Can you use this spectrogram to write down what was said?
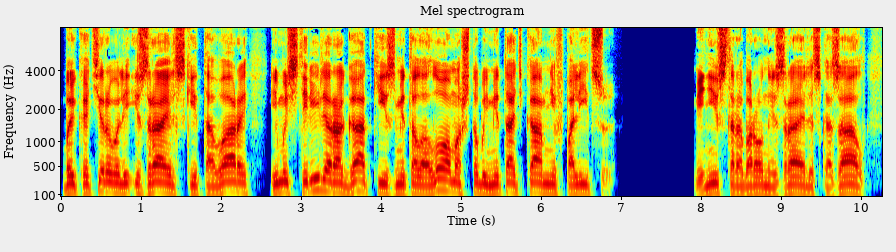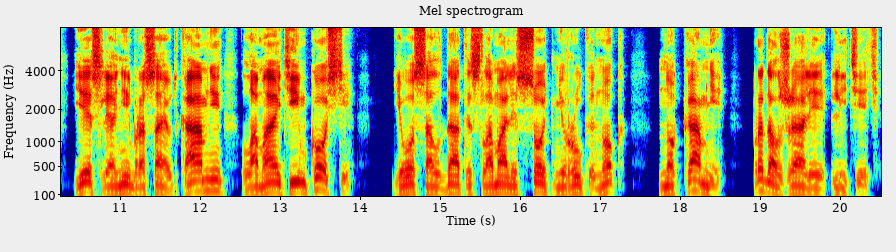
бойкотировали израильские товары и мастерили рогатки из металлолома, чтобы метать камни в полицию. Министр обороны Израиля сказал, если они бросают камни, ломайте им кости. Его солдаты сломали сотни рук и ног, но камни продолжали лететь.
